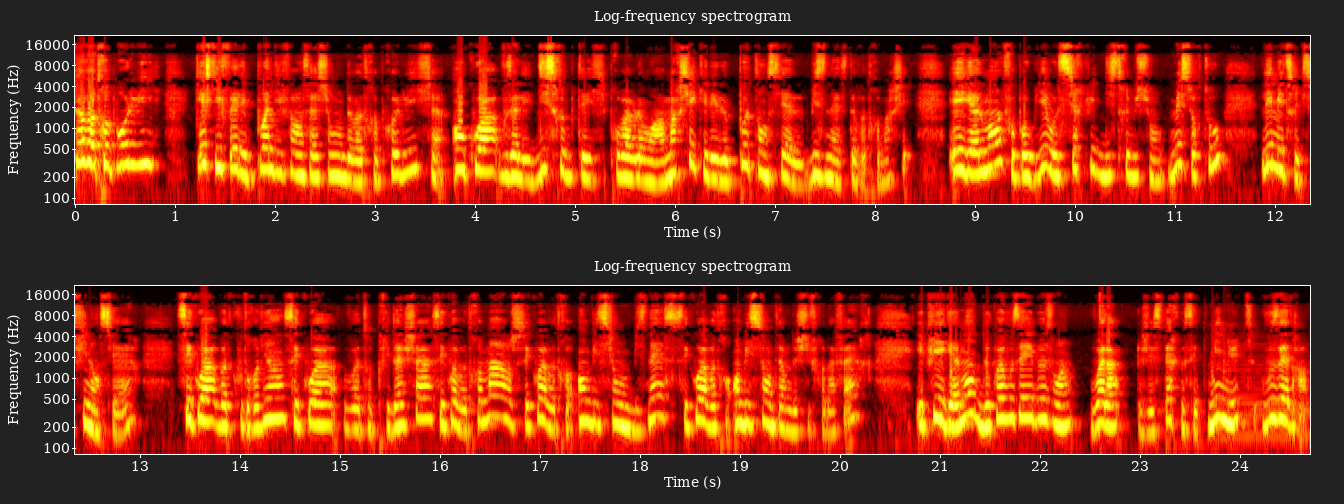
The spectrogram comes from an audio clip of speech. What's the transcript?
de votre produit. Qu'est-ce qui fait les points de différenciation de votre produit? En quoi vous allez disrupter probablement un marché? Quel est le potentiel business de votre marché? Et également, il ne faut pas oublier vos circuits de distribution, mais surtout les métriques financières. C'est quoi votre coût de revient? C'est quoi votre prix d'achat? C'est quoi votre marge? C'est quoi votre ambition business? C'est quoi votre ambition en termes de chiffre d'affaires? Et puis également, de quoi vous avez besoin? Voilà, j'espère que cette minute vous aidera.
